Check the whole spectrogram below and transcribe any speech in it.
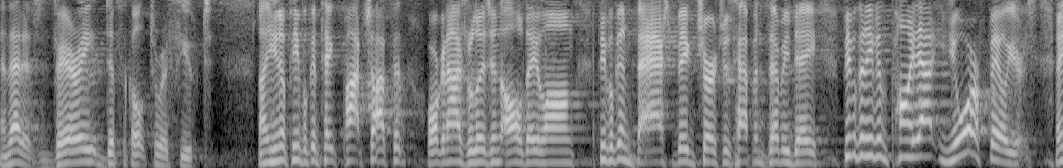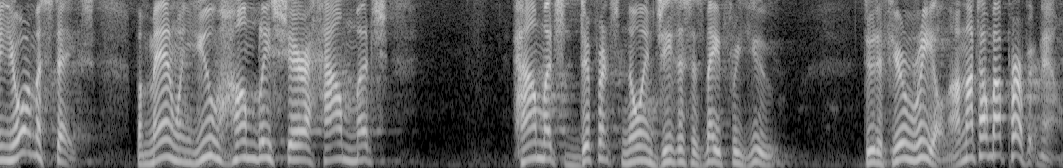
And that is very difficult to refute. Now, you know, people can take pot shots at organized religion all day long. People can bash big churches, happens every day. People can even point out your failures and your mistakes. But man, when you humbly share how much, how much difference knowing Jesus has made for you, dude, if you're real, I'm not talking about perfect now,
